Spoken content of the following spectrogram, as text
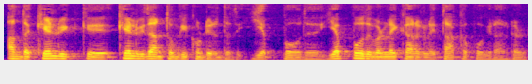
அந்த கேள்விக்கு கேள்விதான் தொங்கிக் கொண்டிருந்தது. எப்போது எப்போது வெள்ளைக்காரர்களை தாக்கப் போகிறார்கள்?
